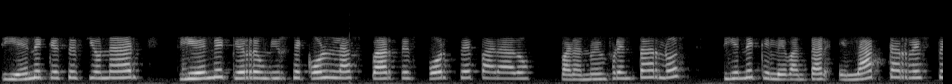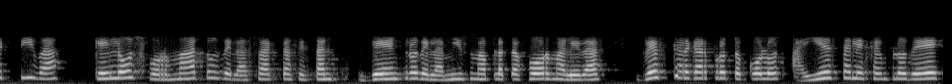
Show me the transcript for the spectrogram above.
tiene que sesionar, tiene que reunirse con las partes por separado para no enfrentarlos tiene que levantar el acta respectiva que los formatos de las actas están dentro de la misma plataforma, le das descargar protocolos, ahí está el ejemplo de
